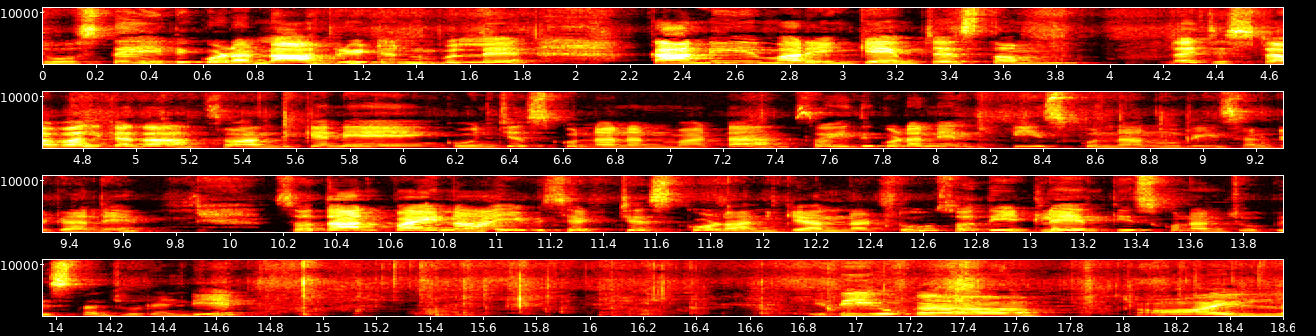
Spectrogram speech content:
చూస్తే ఇది కూడా నాన్ రిటర్నబుల్లే కానీ మరి ఇంకేం చేస్తాం? డైజెస్ట్ అవ్వాలి కదా. సో అందుకనే ఇంక ఉంచేసుకున్నాను అనమాట సో ఇది కూడా నేను తీసుకున్నాను రీసెంట్గానే. సో దానిపైన ఇవి సెట్ చేసుకోవడానికి అన్నట్టు. సో దీంట్లో ఏం తీసుకున్నాను చూపిస్తాను చూడండి. ఇది ఒక ఆయిల్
